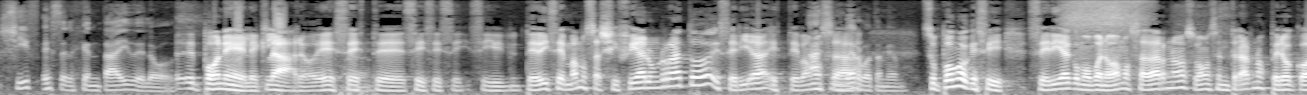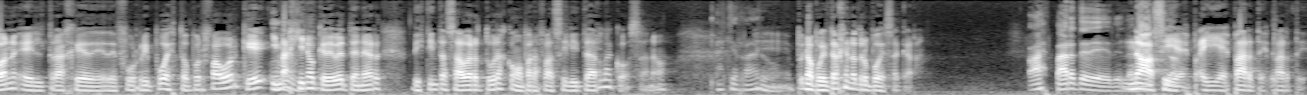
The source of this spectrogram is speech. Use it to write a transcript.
Shift es el hentai de los. Eh, ponele, claro, es este, sí, sí, sí. Si te dicen vamos a shifear un rato, eh, sería este, vamos ah, a. verbo también. Supongo que sí. Sería como, bueno, vamos a darnos, vamos a entrarnos, pero con el traje de, furry puesto, por favor, que ah. imagino que debe tener distintas aberturas como para facilitar la cosa, ¿no? Ay, qué raro. no, porque el traje no te lo puedes sacar. Ah, es parte de, la No, sí, es, es, parte, es parte.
